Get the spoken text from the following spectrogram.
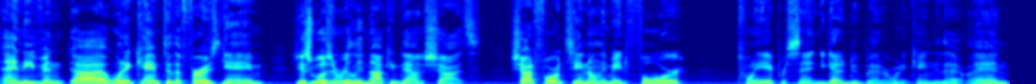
and even uh, when it came to the first game, just wasn't really knocking down shots. Shot 14, only made four, 28%. You got to do better when it came to that. And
